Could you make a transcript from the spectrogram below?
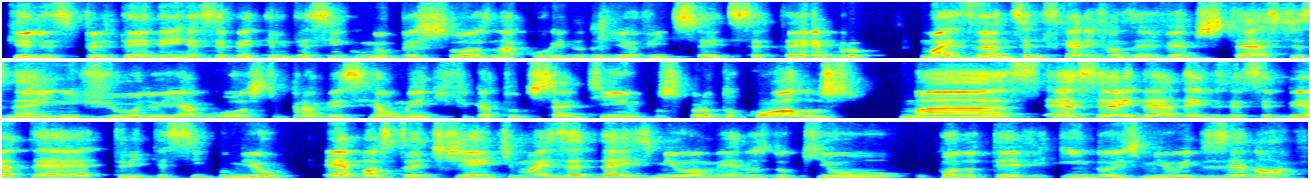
que eles pretendem receber 35 mil pessoas na corrida do dia 26 de setembro. Mas antes eles querem fazer eventos testes, né, em julho e agosto, para ver se realmente fica tudo certinho com os protocolos. Mas essa é a ideia deles, receber até 35 mil. É bastante gente, mas é 10 mil a menos do que o quando teve em 2019.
